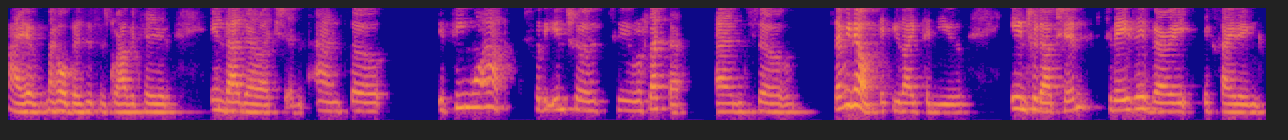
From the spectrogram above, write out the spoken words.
I have my whole business has gravitated in that direction. And so it seemed more apt for the intro to reflect that. And so let me know if you like the new introduction. Today is a very exciting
